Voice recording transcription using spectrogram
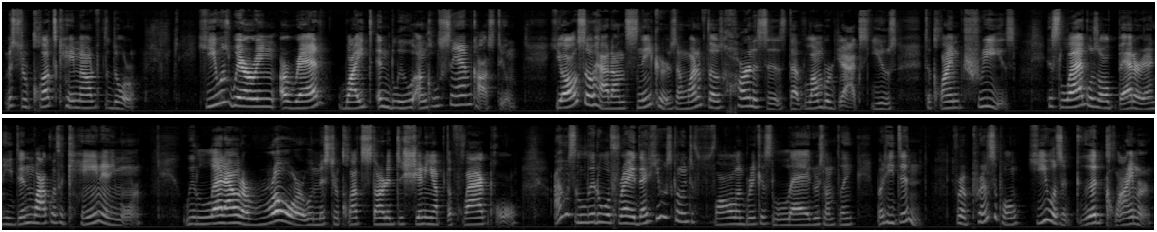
Mr. Klutz came out of the door. He was wearing a red, white, and blue Uncle Sam costume. He also had on sneakers and one of those harnesses that lumberjacks use to climb trees. His leg was all better and he didn't walk with a cane anymore. We let out a roar when Mr. Klutz started to shinny up the flagpole. I was a little afraid that he was going to fall and break his leg or something, but he didn't. For a principal, he was a good climber.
